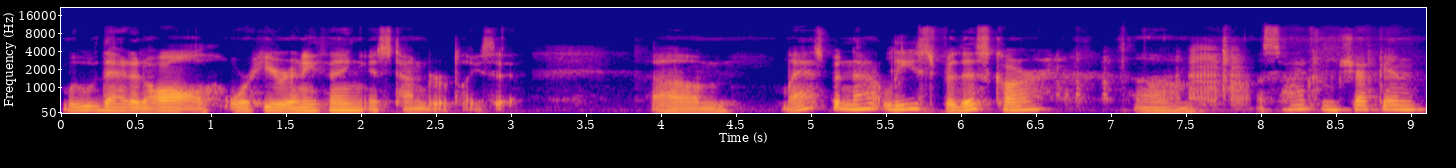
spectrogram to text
move that at all or hear anything, it's time to replace it. Um, last but not least, for this car, um, aside from checking,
